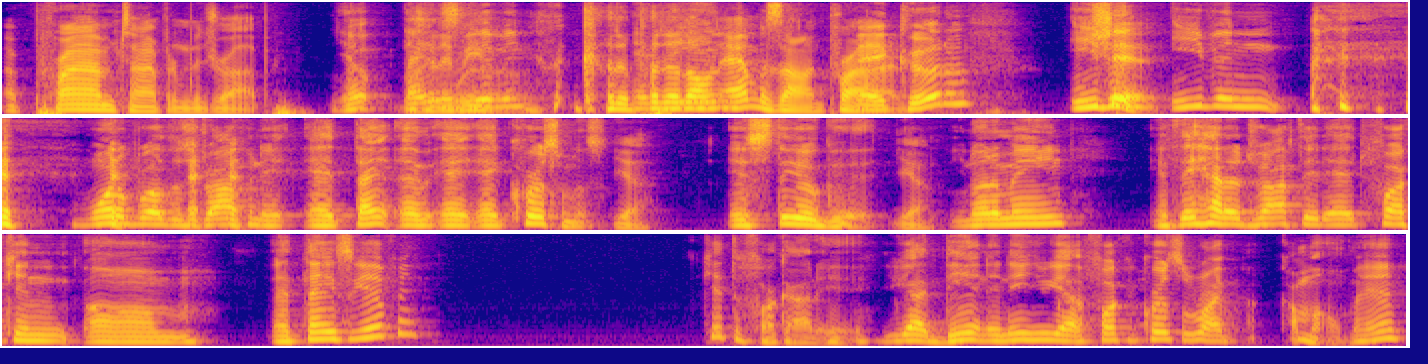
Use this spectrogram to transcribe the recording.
a prime time for them to drop. Yep, Could Thanksgiving. Could have put it on Amazon Prime. They could have. Even Shit. even Warner Brothers dropping it at, th- at at Christmas Yeah, it's still good. yeah. You know what I mean? If they had a dropped it at fucking um at Thanksgiving, get the fuck out of here. You got Dent and then you got fucking Crystal right. Come on, man.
